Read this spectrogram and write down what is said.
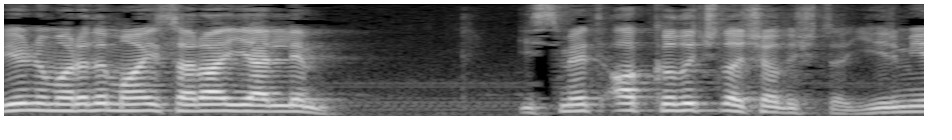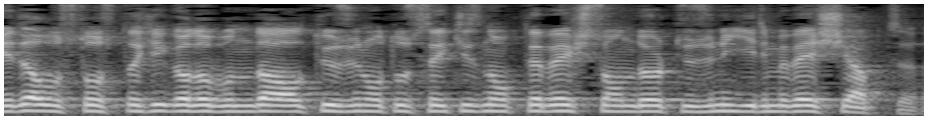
Bir numaralı Maysaray Yerlim. İsmet Akkılıç'la çalıştı. 27 Ağustos'taki galobunda 600'ün 38.5 son 400'ünü 25 yaptı.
